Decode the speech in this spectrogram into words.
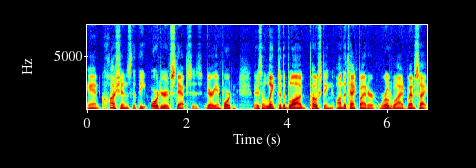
and cautions that the order of steps is very important. There's a link to the blog posting on the TechByter Worldwide website.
